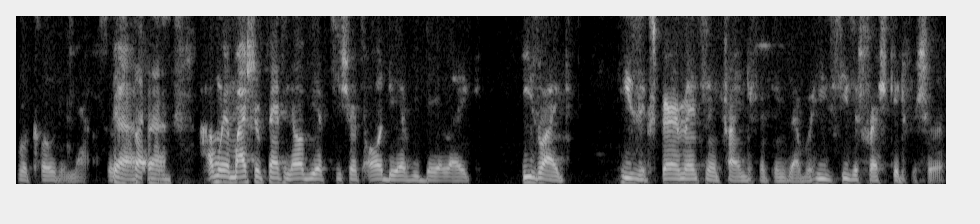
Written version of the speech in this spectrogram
for clothing now. So yeah, like, I'm wearing Maestro pants and LBF t-shirts all day, every day. Like he's like he's experimenting and trying different things out. But he's he's a fresh kid for sure.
